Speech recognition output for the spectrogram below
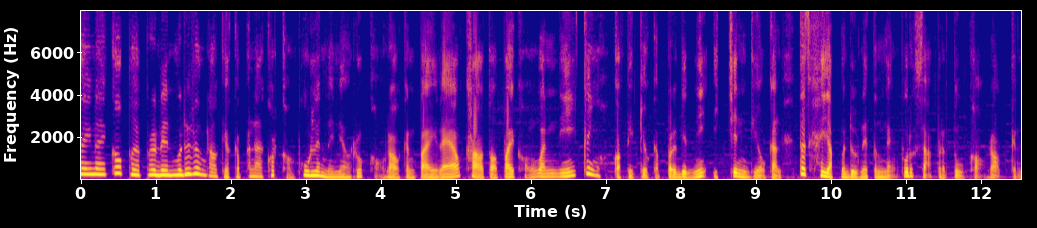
ในๆก็เปิดประเด็นมาด้วยเรื่องราวเกี่ยวกับอนาคตของผู้เล่นในแนวรุกของเรากันไปแล้ว ข่าวต่อไปของวันนี้ก็ยังเกาะติดเกี่ยวกับประเด็นนี้อีกเช่นเดียวกัน แต่จะขยับมาดูในตำแหน่งผู้รักษาประตูของเรากัน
